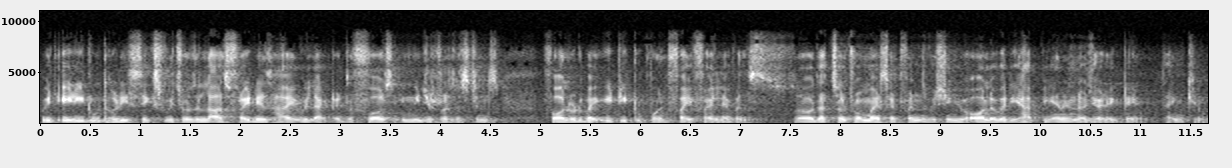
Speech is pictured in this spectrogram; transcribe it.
with 8236, which was the last Friday's high, will act as the first immediate resistance, followed by 82.55 levels. So that's all from my side, friends. Wishing you all a very happy and energetic day. Thank you.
